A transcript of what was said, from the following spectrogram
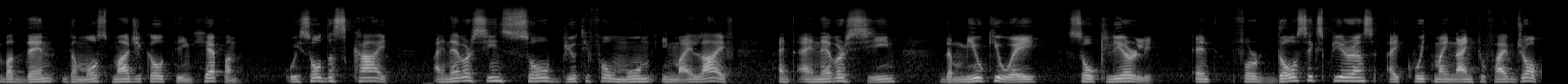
But then the most magical thing happened. We saw the sky. I never seen so beautiful moon in my life and I never seen the Milky Way so clearly. And for those experience, I quit my 9 to 5 job.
